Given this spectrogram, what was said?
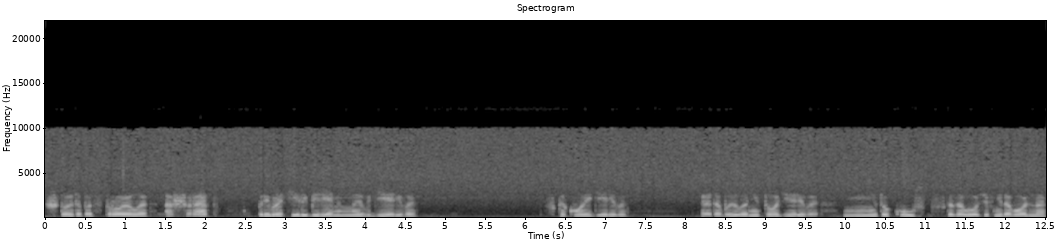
что это подстроило Ашрат, превратили беременную в дерево. В какое дерево? Это было не то дерево, не то куст, сказал Осиф недовольно,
